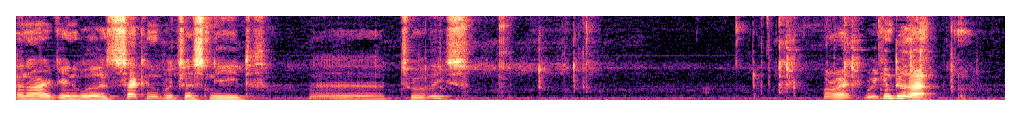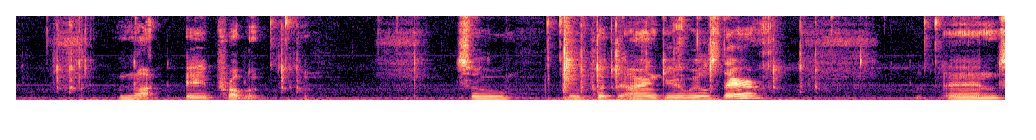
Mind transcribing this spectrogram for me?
an iron gear wheel a second we just need uh, two of these. All right we can do that. Not a problem. So we'll put the iron gear wheels there and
